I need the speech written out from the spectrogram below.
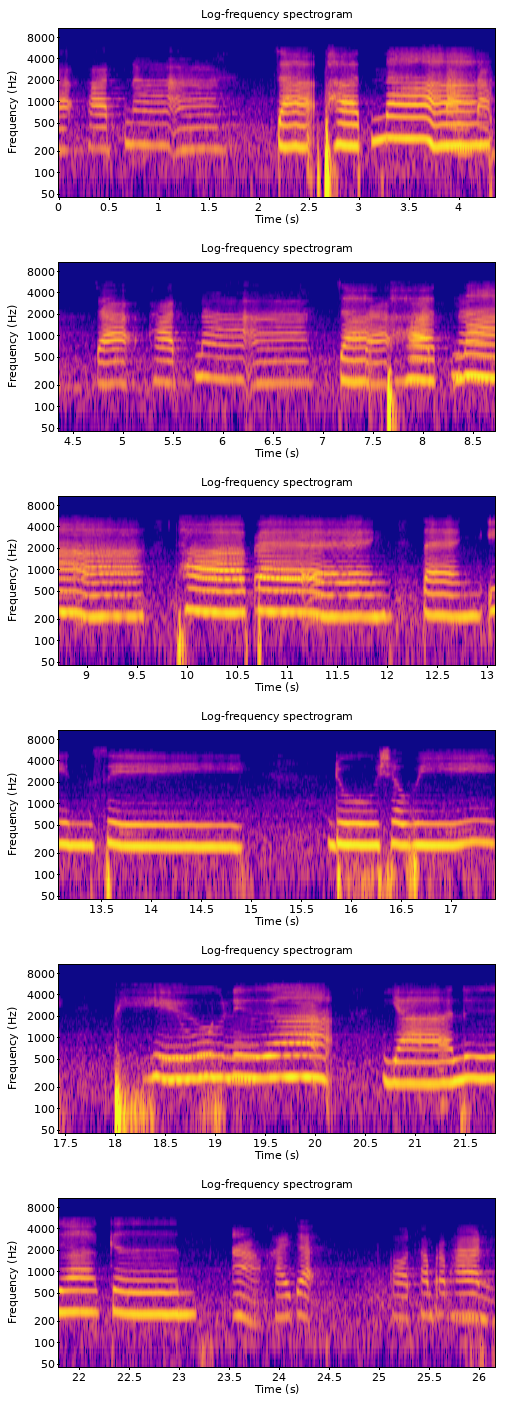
ะผัดหน้าจะผัดหน้า ต่ำต่ำจะผัดหน้า จะผัดหน้า ทาแป้ง แต่งอินทรีย์ดูชวี ผิวเนื้อ อย่าเลือเกินอ่าใครจะถอดคำประพันธ์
